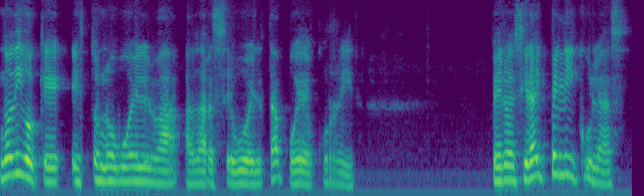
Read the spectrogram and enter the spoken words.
no digo que esto no vuelva a darse vuelta, puede ocurrir. Pero es decir, hay películas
